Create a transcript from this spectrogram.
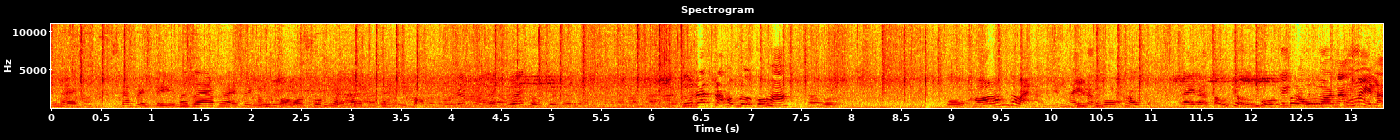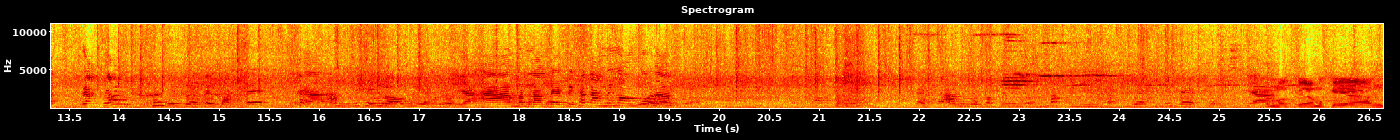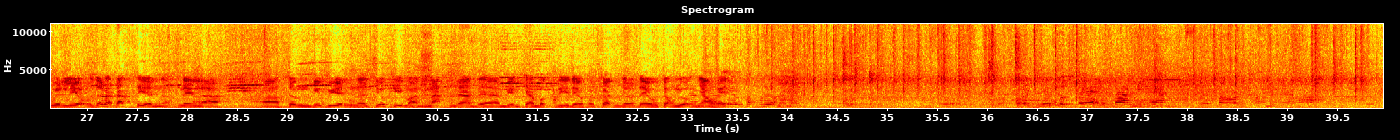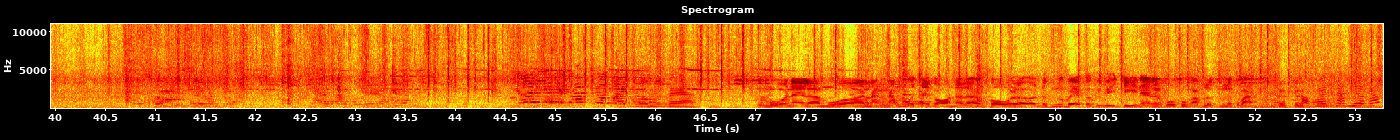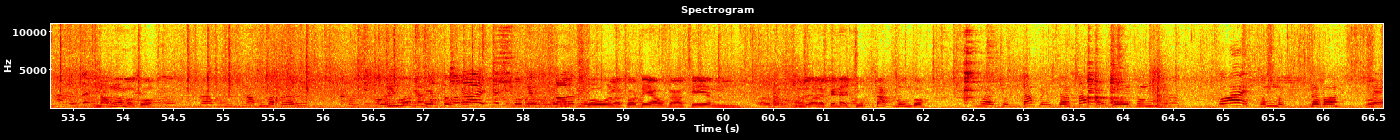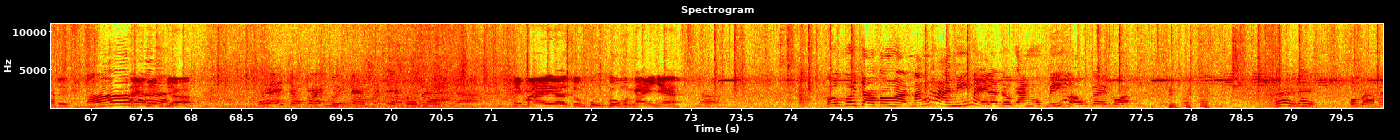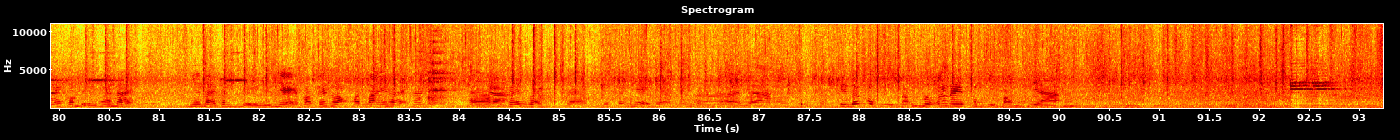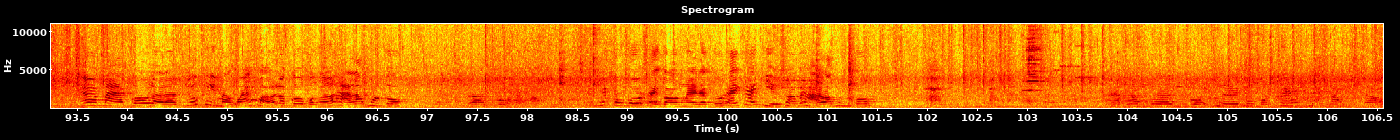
như này con phải để nó ra cái này phải con bỏ xuống rồi nó không bị bỏng. Đấy rách rồi chưa được. À, cứ rách là không được cô hả? Cô khó lắm các bạn ạ nhìn thấy là cô không đây là tổ trưởng của cái khâu nắng này là gắt lắm. Phải làm đẹp. Dạ ăn mới thấy ngon dạ à mình làm đẹp thì khách ăn mới ngon cô hả khách ăn rồi còn phải mắt nhìn cảm nhận cái đẹp dạ mực là một cái à, nguyên liệu rất là đắt tiền nên là à, từng cái viên trước khi mà nặn ra để miếng chả mực thì đều phải cân cho nó đều trọng lượng nhau hết miếng mực bé thì 30 gram to thì 60 gram Ba cái mùa này là mùa nắng nóng của Sài Gòn đó là cô là đứng ở bếp ở cái vị trí này là vô cùng áp lực nữa các bạn. Nóng hay khát nước lắm. Nóng lắm mà cô? Nóng nóng mà tới cô là có đeo cả cái um, à, gọi là cái này chụp tóc luôn cô. Đúng rồi trùm tóc để cho tóc phải rơi xuống cô ơi. xuống mực. Được không đẹp. À. này đẹp chưa? Đấy cho cái mới làm mới đẹp hơn này ngày mai à, xuống phụ cô một ngày nhá à. Cô cứ cho con là nắng hai miếng này là được ăn một miếng là ok cô ạ đây đây con bảo này con để như này như này con để nhẹ vào cái lòng bàn tay này thả Dạ. cái vành thả một cái nhẹ vậy. à, dạ thì nó không bị bắn mỡ lên không bị bỏng dạ À, mà cô là, là trước khi mà quán mở là cô vẫn ở Hạ Long hả cô? à, cô Hà Nội. Cái cô vô Sài Gòn này là cô thấy khác nhiều so với Hạ Long không cô? Ờ, mỗi nơi nó một khác Long nó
